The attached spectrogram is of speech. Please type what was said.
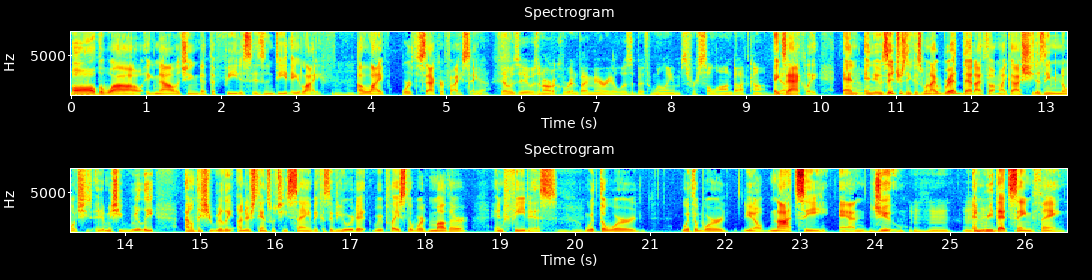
all the while acknowledging that the fetus is indeed a life, a life worth sacrificing." Mm-hmm. Yeah. That was it. Was an article written by Mary Elizabeth Williams for Salon.com. Yeah. Exactly. And and it was interesting because when I read that, I thought, my gosh, she doesn't even know what she's. I mean, she really. I don't think she really understands what she's saying because if you were to replace the word mother and fetus Mm-hmm. with the word with the word you know Nazi and Jew Mm-hmm. and read that same thing,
